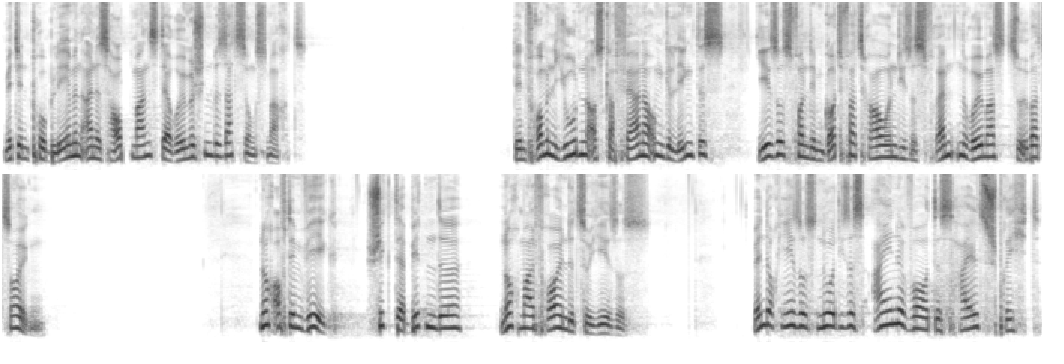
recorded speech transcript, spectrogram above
mit den Problemen eines Hauptmanns der römischen Besatzungsmacht? Den frommen Juden aus Kapernaum gelingt es, Jesus von dem Gottvertrauen dieses fremden Römers zu überzeugen. Noch auf dem Weg schickt der Bittende nochmal Freunde zu Jesus. Wenn doch Jesus nur dieses eine Wort des Heils spricht,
